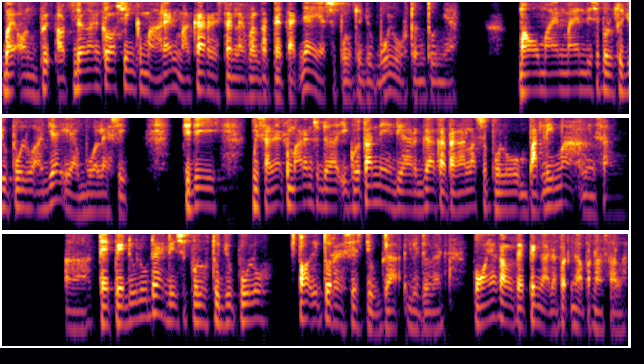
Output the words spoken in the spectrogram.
buy on breakout. Dengan closing kemarin, maka resistance level terdekatnya ya 1070 tentunya. Mau main-main di 1070 aja ya boleh sih. Jadi misalnya kemarin sudah ikutan nih di harga katakanlah 1045 misalnya. Uh, TP dulu deh di 1070. Toh itu resist juga gitu kan. Pokoknya kalau TP nggak dapat nggak pernah salah.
